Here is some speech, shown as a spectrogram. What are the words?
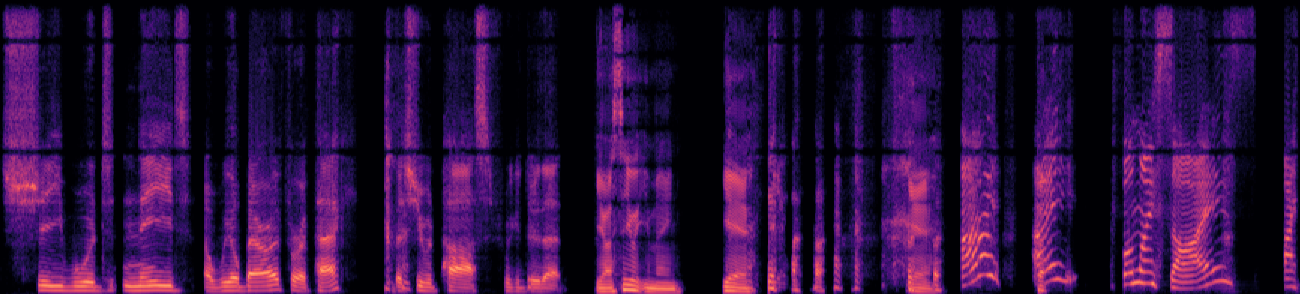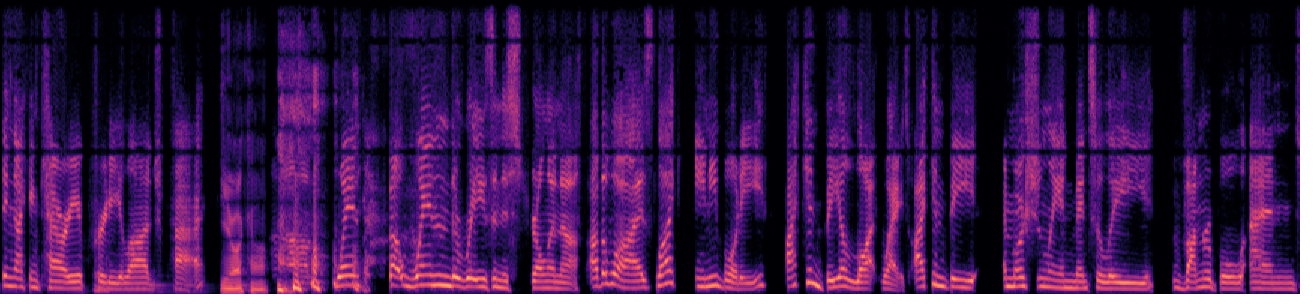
she would need a wheelbarrow for a pack, but she would pass if we could do that. Yeah, I see what you mean. Yeah, yeah. I, I, for my size, I think I can carry a pretty large pack. Yeah, I can't. um, when but when the reason is strong enough otherwise like anybody i can be a lightweight i can be emotionally and mentally vulnerable and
